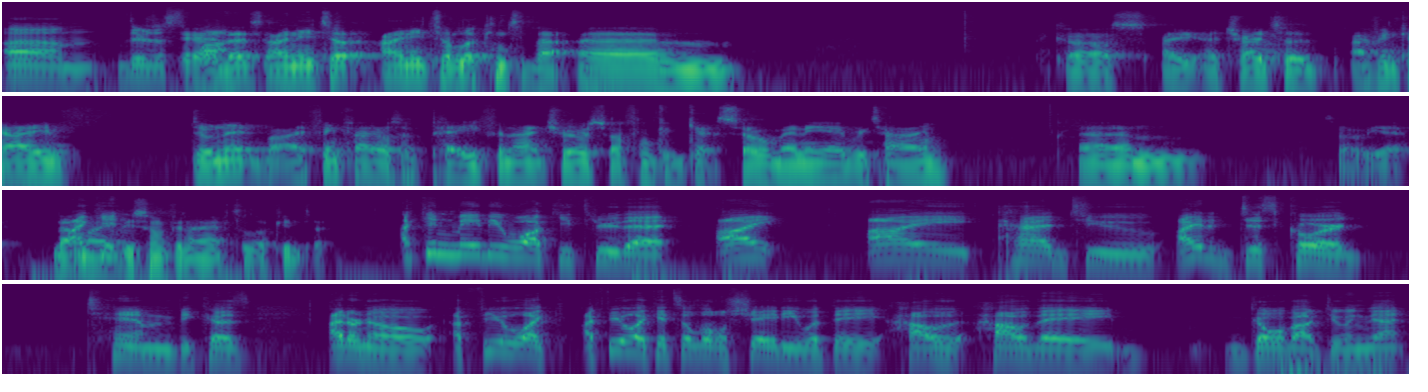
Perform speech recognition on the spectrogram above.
Um, there's a spot. Yeah, that's, I need to I need to look into that um, because I, I tried to. I think I've done it, but I think I also pay for Nitro, so I think I get so many every time. Um, so yeah, that I might can, be something I have to look into. I can maybe walk you through that. I I had to I had a Discord Tim because I don't know. I feel like I feel like it's a little shady what they how how they go about doing that.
